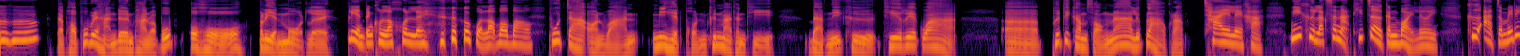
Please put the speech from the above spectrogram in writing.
อือฮึ แต่พอผู้บริหารเดินผ่านมาปุ๊บ โอ้โห เปลี่ยนโหมดเลย เปลี่ยนเป็นคนละคนเลย หัวเราะเบาพูดจาอ่อนหวานมีเหตุผลขึ้นมาทันที แบบนี้คือที่เรียกว่าเอ่อพฤติกรรมสองหน้าหรือเปล่าครับๆใช่เลยค่ะ นี่คือลักษณะที่เจอกันบ่อยเลย คืออาจจะไม่ได้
